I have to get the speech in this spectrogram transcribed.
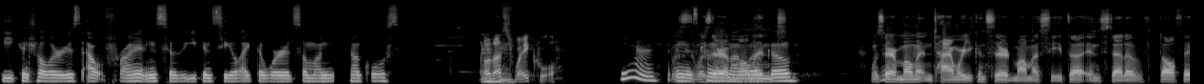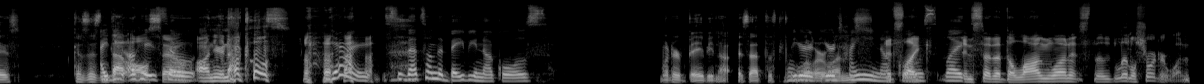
the controllers out front, and so that you can see like the words on my knuckles. Oh, that's Mm-hmm. way cool. Yeah, Was- and it's was there a moment- logo. was there a moment in time where you considered Mamacita instead of Dollface? Because isn't do- that okay, also so- on your knuckles? Yeah, so that's on the baby knuckles. What are baby nut? Is that the Your lower your ones? tiny knuckles, It's like, like Instead of the long one, it's the little shorter one.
